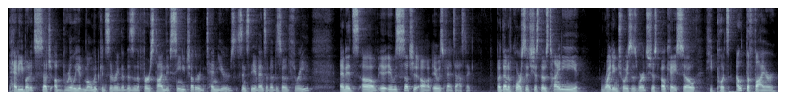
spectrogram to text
petty, but it's such a brilliant moment considering that this is the first time they've seen each other in 10 years since the events of episode 3 and it's oh it, it was such a oh it was fantastic. But then of course it's just those tiny writing choices where it's just okay so he puts out the fire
